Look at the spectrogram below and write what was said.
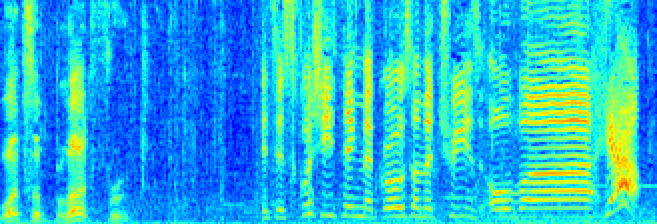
What's a blood fruit? It's a squishy thing that grows on the trees over here!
